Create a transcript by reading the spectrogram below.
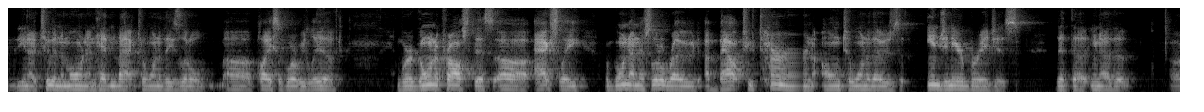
You know, two in the morning, heading back to one of these little uh, places where we lived. We're going across this. Uh, actually, we're going down this little road, about to turn onto one of those engineer bridges that the you know the Oh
